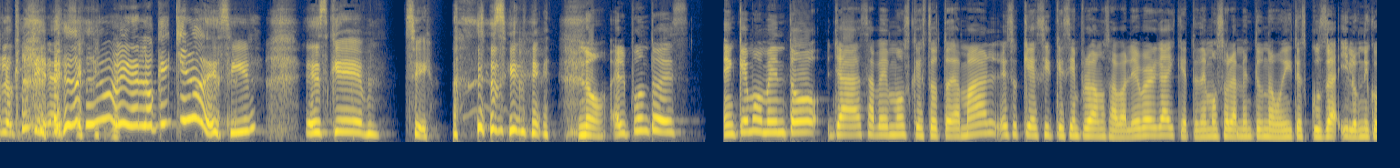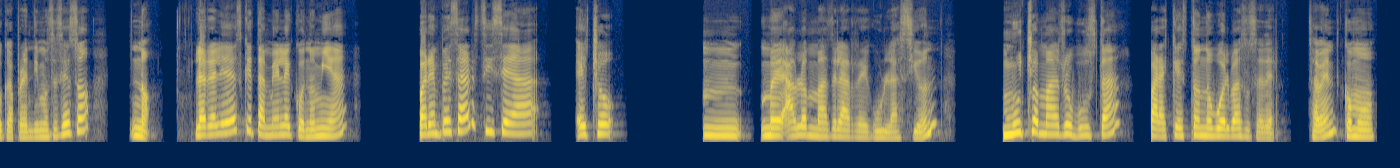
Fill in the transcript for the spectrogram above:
Es lo que quiere decir. Miren, lo que quiero decir es que sí. Sí me- No, el punto es, ¿en qué momento ya sabemos que esto está mal? Eso quiere decir que siempre vamos a valer verga y que tenemos solamente una bonita excusa y lo único que aprendimos es eso. No. La realidad es que también la economía, para empezar, sí se ha hecho, mm, me hablo más de la regulación, mucho más robusta para que esto no vuelva a suceder. ¿Saben? Como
